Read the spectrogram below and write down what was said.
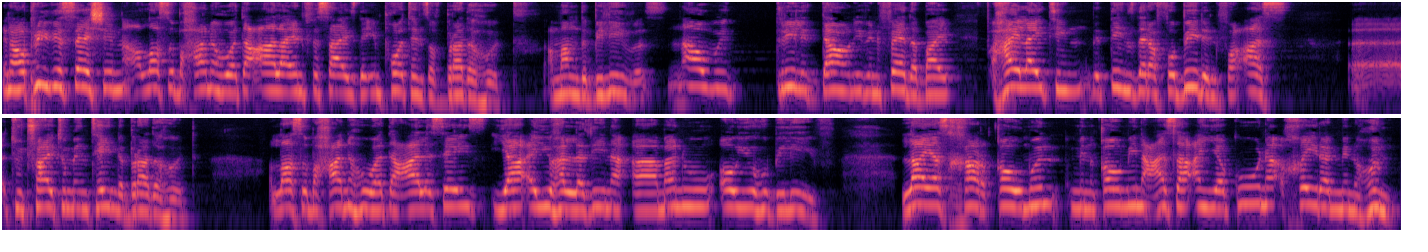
In our previous session, Allah subhanahu wa ta'ala emphasized the importance of brotherhood among the believers. Now we drill it down even further by highlighting the things that are forbidden for us uh, to try to maintain the brotherhood. Allah subhanahu wa ta'ala says, Ya ayyuhalladhina amanu, O you who believe. لا يسخر قوم من قوم عسى أن يكون خيرا منهم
